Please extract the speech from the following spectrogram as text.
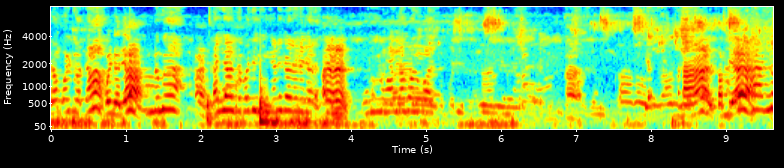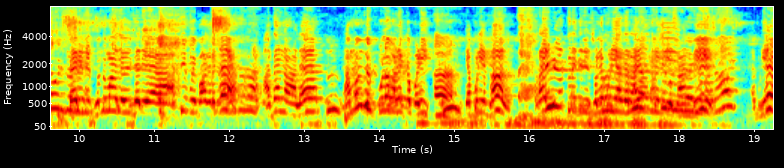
நான் போயிட்டு வரட்டா? போயிட்டு வரியா? இன்னுமே கல்யாணத்தை பத்தி நீ நினைக்காத வந்தா சரி நீ குந்தமாதேவி சரி அத்தி போய் பாக்குறல அதனால நமது குல வழக்கப்படி எப்படி என்றால் ரயில்வே திரைக்கறி சொல்லக்கூடிய அந்த திரைக்கறியை தாண்டி அப்படியே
